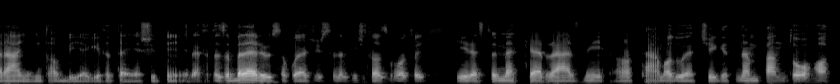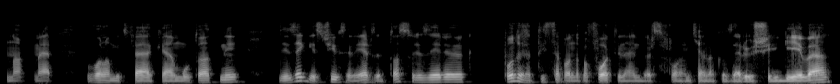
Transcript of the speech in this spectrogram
rányomta a biegét a teljesítményére. Tehát ez a belerőszakolás is szerintem kicsit az volt, hogy érezte, hogy meg kell rázni a támadó egységet, nem pántolhatnak, mert valamit fel kell mutatni. De az egész chiefs érzett azt, hogy azért ők pontosan tisztában vannak a 49ers frontjának az erősségével,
